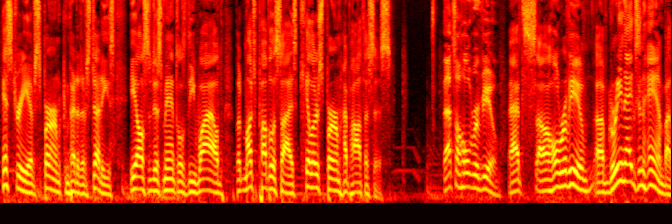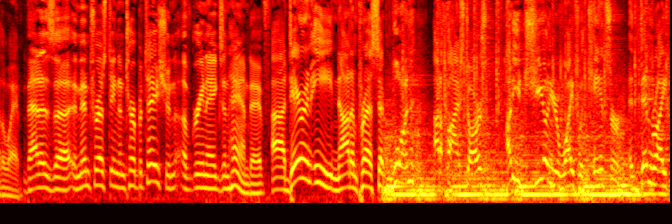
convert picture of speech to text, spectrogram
history of sperm competitive studies. He also dismantles the wild but much publicized killer sperm hypothesis. That's a whole review. That's a whole review of Green Eggs and Ham, by the way. That is uh, an interesting interpretation of green eggs and ham, Dave. Uh, Darren E, not impressed, said one out of five stars. How do you cheat on your wife with cancer and then write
